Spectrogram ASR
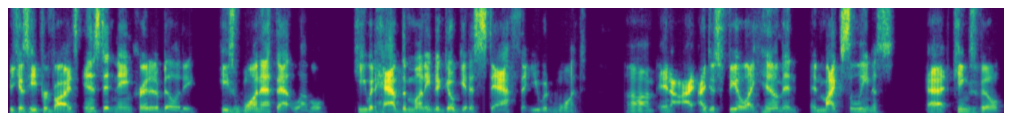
because he provides instant name credibility. He's won at that level. He would have the money to go get a staff that you would want. Um, and I, I just feel like him and, and Mike Salinas at Kingsville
